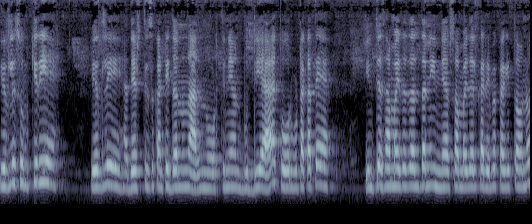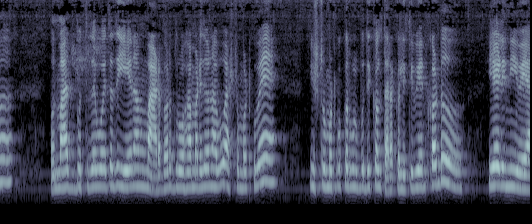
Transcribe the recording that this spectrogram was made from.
ಇರಲಿ ಸುಮ್ಕಿರಿ. ಇರಲಿ, ಅದೆಷ್ಟು ದಿವಸ ಕಂಟಿದ್ದನು ನಾನು ನೋಡ್ತೀನಿ ಅವ್ನು ಬುದ್ಧಿಯ ತೋರ್ಬಿಟ್ಟಕತೆ. ಇಂಥ ಸಮಯದಲ್ಲಿ ತಾನೆ ಇನ್ಯಾವ ಸಮಯದಲ್ಲಿ ಕರಿಬೇಕಾಗಿತ್ತು ಅವನು? ಒಂದು ಮಾತು ಬರ್ತದೆ ಹೋಯ್ತದೆ, ಏನು ಹಂಗೆ ಮಾಡಬಾರ್ದು, ದ್ರೋಹ ಮಾಡಿದೆವು ನಾವು? ಅಷ್ಟು ಮಟ್ಕುವೆ. ಇಷ್ಟು ಮಟ್ಕು ಕರ್ಗಳು ಬುದ್ಧಿ ಕಲ್ತಾರ ಕಲಿತೀವಿ ಅಂದ್ಕೊಂಡು ಹೇಳಿ ನೀವೇ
